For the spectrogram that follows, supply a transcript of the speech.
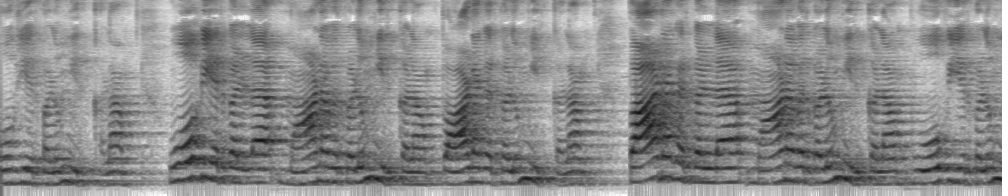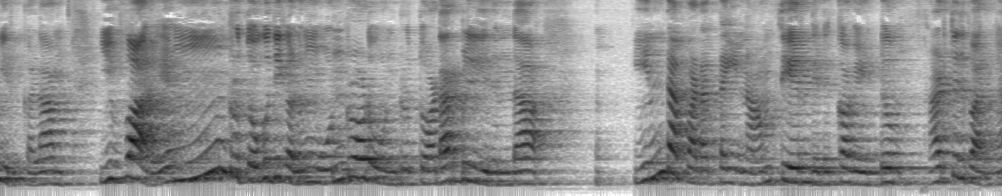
ஓவியர்களும் இருக்கலாம். ஓவியர்களில் மாணவர்களும் இருக்கலாம் பாடகர்களும் இருக்கலாம். பாடகர்களில் மாணவர்களும் இருக்கலாம் ஓவியர்களும் இருக்கலாம். இவ்வாறு மூன்று தொகுதிகளும் ஒன்றோடு ஒன்று தொடர்பில் இருந்தால் இந்த படத்தை நாம் தேர்ந்தெடுக்க வேண்டும். அடுத்தது பாருங்க.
